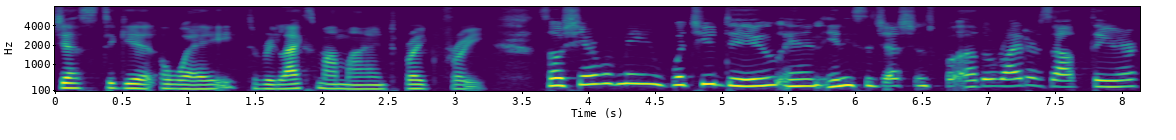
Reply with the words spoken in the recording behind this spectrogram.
just to get away, to relax my mind, to break free. So, share with me what you do and any suggestions for other writers out there,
